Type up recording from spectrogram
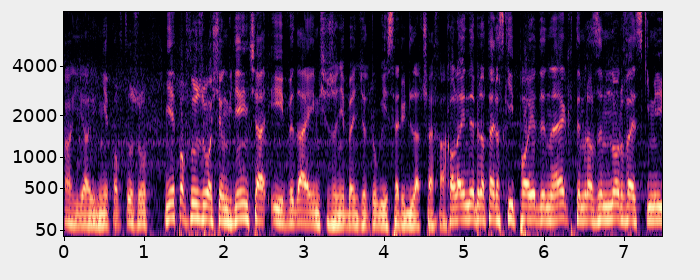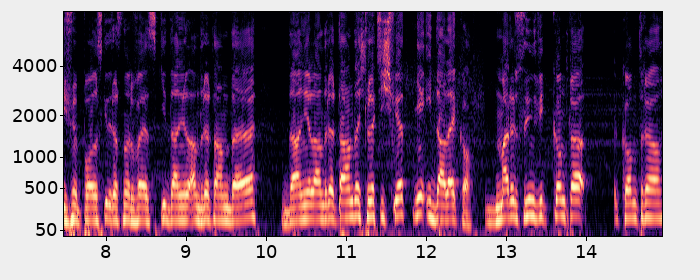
ojoj, nie powtórzył, nie powtórzył osiągnięcia i wydaje mi się, że nie będzie drugiej serii dla Czecha. Kolejny braterski pojedynek, tym razem norweski, mieliśmy polski, teraz norweski, Daniel Andretande, Daniel Andretande leci świetnie i daleko. Mariusz Lindwik kontra kontra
